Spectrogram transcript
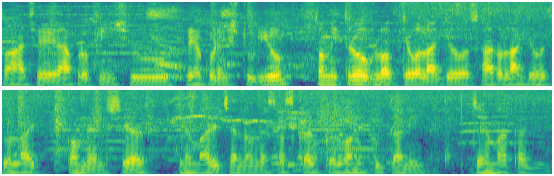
તો આ છે આપણો પિંશુ રેકોર્ડિંગ સ્ટુડિયો. તો મિત્રો, વ્લોગ કેવો લાગ્યો? સારો લાગ્યો તો લાઈક, કમેન્ટ, શેર અને મારી ચેનલને સબસ્ક્રાઈબ કરવાનું ભૂલતા નહીં. જય માતાજી.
